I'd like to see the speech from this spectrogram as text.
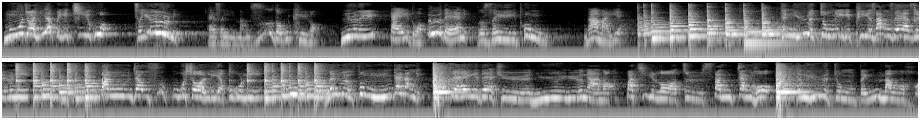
木家也被激活，只有你，该人们自动开了。原来该多二代呢是谁通？俺们也。听雨中的披上山树呢，当家富不小烈过呢，人们风干能力，再一代去女俺那八起老祖上江河，听雨中兵能好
